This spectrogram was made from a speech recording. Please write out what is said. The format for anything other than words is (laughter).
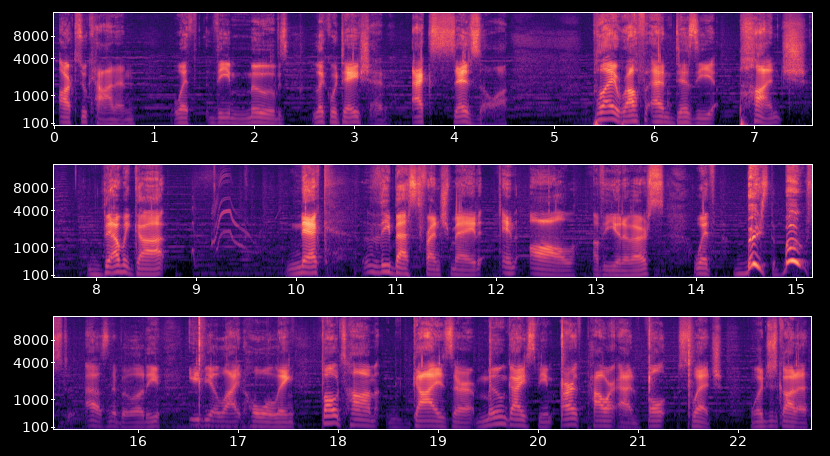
R2 Cannon, with the moves Liquidation, X Scissor, Play Rough and Dizzy Punch. Then we got Nick, the best French maid in all of the universe, with Beast Boost as an ability, Eviolite Holding, Photon Geyser, Moongeist Beam, Earth Power, and Volt Switch. We just gotta...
